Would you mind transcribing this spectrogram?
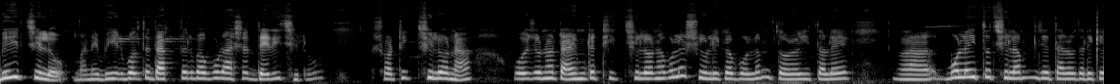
ভিড় ছিল। মানে ভিড় বলতে ডাক্তারবাবুর আসার দেরি ছিল। সঠিক ছিল না। ওই জন্য টাইমটা ঠিক ছিল না বলে শিউলিকে বললাম তোরই তাহলে বলেই তো ছিলাম যে তেরো তারিখে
